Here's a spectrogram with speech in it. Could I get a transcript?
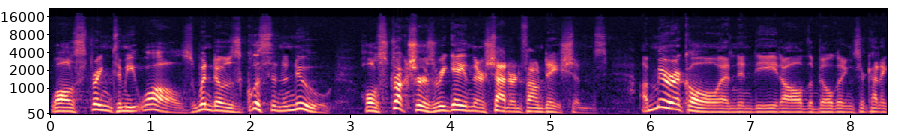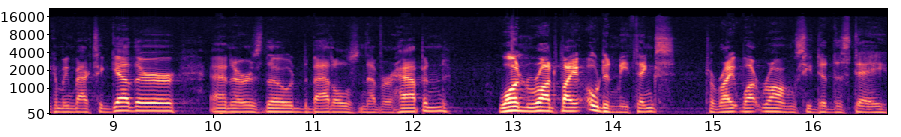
Walls spring to meet walls, windows glisten anew, whole structures regain their shattered foundations. A miracle, and indeed, all the buildings are kind of coming back together and are as though the battles never happened. One wrought by Odin, methinks, to right what wrongs he did this day,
